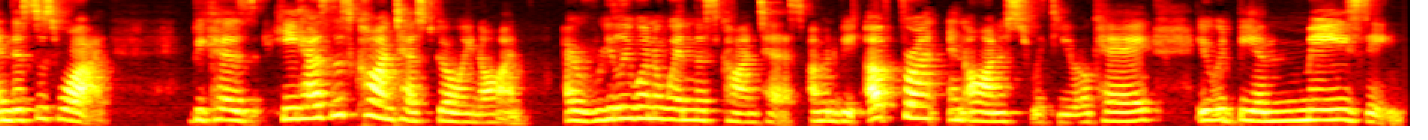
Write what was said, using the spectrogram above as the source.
And this is why. Because he has this contest going on. I really want to win this contest. I'm going to be upfront and honest with you, okay? It would be amazing,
